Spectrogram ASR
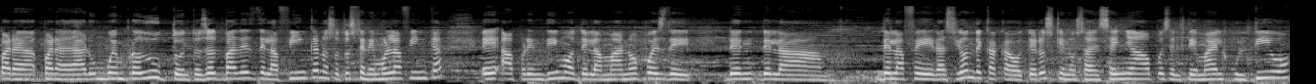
para, para dar un buen producto. Entonces va desde la finca, nosotros tenemos la finca, eh, aprendimos de la mano pues de, de la de la Federación de Cacaoteros que nos ha enseñado pues el tema del cultivo.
